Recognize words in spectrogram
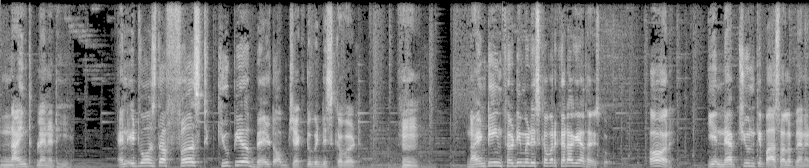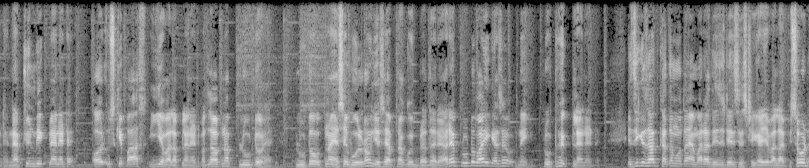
नाइन्थ प्लेनेट ही है। And it was the first Kuiper belt object to be discovered 1930 में डिस्कवर करा गया था इसको। और ये नेपच्यून के पास वाला प्लेनेट है। नेपच्यून भी एक प्लेनेट है और उसके पास ये वाला प्लेनेट मतलब अपना प्लूटो है। प्लूटो अपना ऐसे बोल रहा हूँ जैसे अपना कोई ब्रदर है। अरे प्लूटो भाई, कैसे हो? नहीं, प्लूटो एक प्लेनेट है। इसी के साथ खत्म होता है हमारा दिस डेज़ हिस्ट्री का ये वाला एपिसोड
